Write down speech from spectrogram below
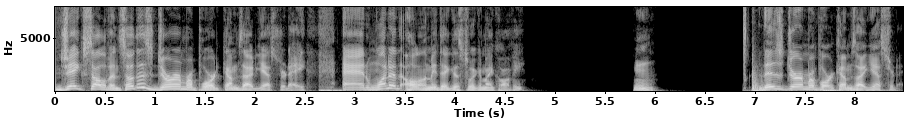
Jake Sullivan. So this Durham report comes out yesterday, and one of the, hold on, let me take a swig of my coffee. Hmm. This Durham report comes out yesterday,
